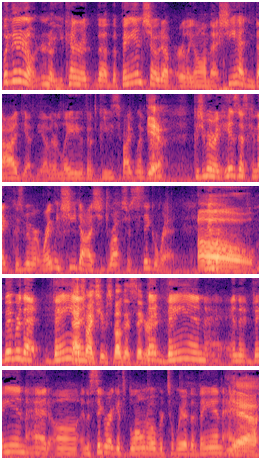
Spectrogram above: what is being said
but no, no, no, no, no. You kind of the the fan showed up early on that she hadn't died yet. The other lady with the PVC pipe went through. Yeah. Because you remember his disconnect. Because remember, right when she dies, she drops her cigarette. Oh, Remember that van? that's right. She was smoking a cigarette. That van and that van had uh, and the cigarette gets blown over to where the van had Yeah.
